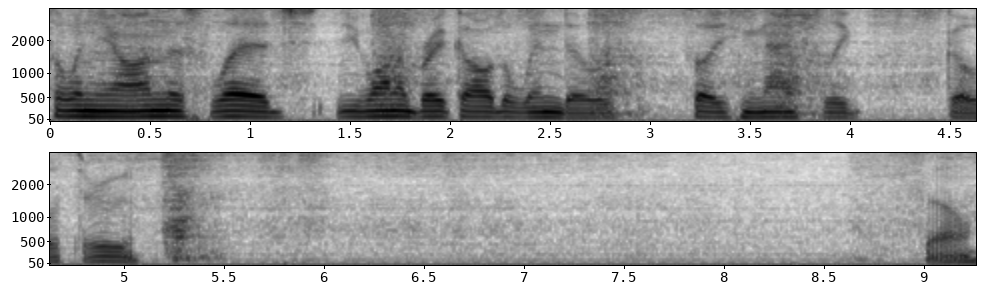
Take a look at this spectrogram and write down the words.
So when you're on this ledge, you want to break all the windows so you can actually go through. So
